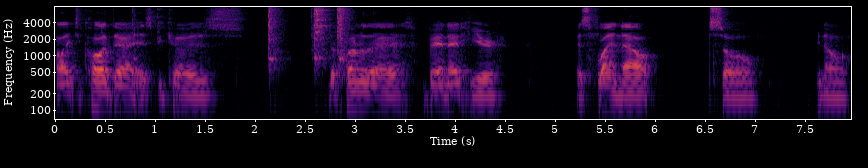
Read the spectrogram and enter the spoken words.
I like to call it that is because the front of the bayonet here is flattened out, so you know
